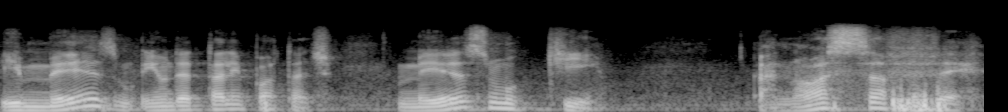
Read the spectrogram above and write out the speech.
E mesmo, e um detalhe importante, mesmo que a nossa fé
